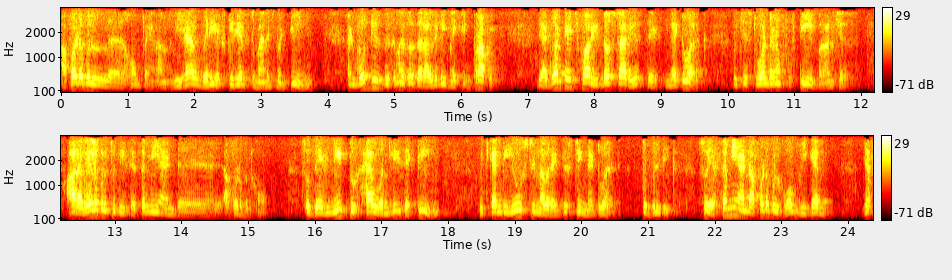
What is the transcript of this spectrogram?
affordable uh, home finance, we have very experienced management team and both these businesses are already making profit. The advantage for Indostar is the network, which is 250 branches, are available to this SME and uh, affordable home. So they need to have only the team which can be used in our existing network to build it. So SME and affordable home, we can just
